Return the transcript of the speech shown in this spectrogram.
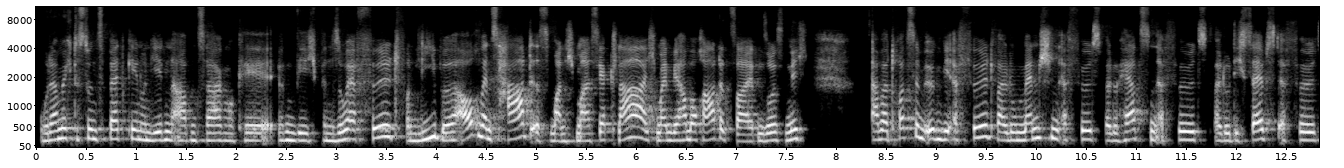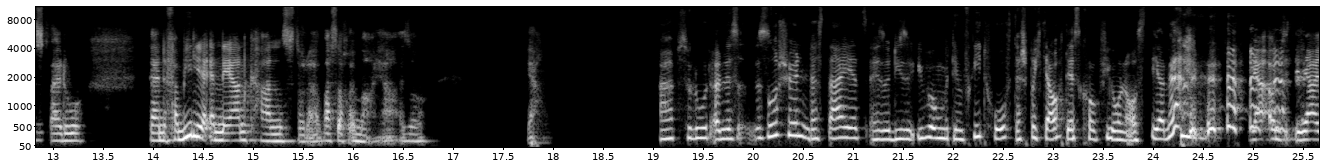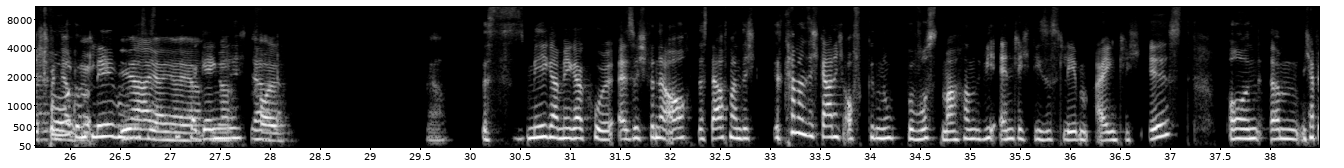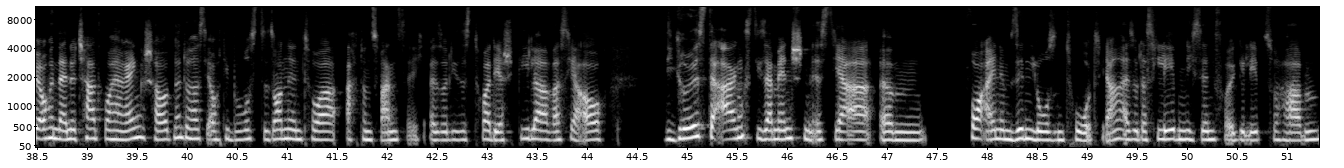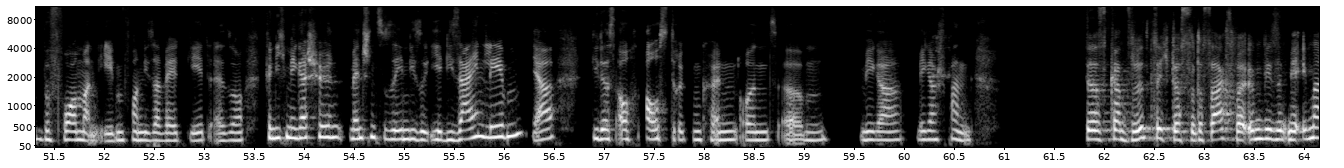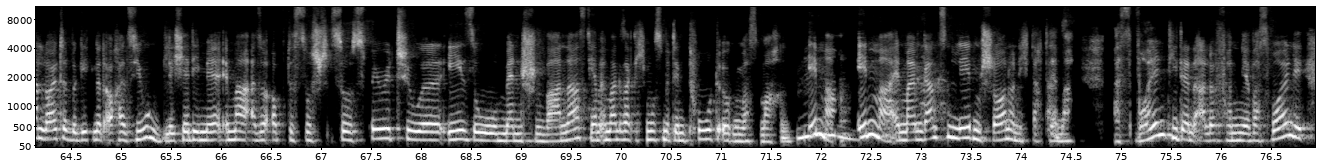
Oder möchtest du ins Bett gehen und jeden Abend sagen, okay, irgendwie, ich bin so erfüllt von Liebe, auch wenn es hart ist manchmal, ist ja klar, ich meine, wir haben auch harte Zeiten, so ist nicht, aber trotzdem irgendwie erfüllt, weil du Menschen erfüllst, weil du Herzen erfüllst, weil du dich selbst erfüllst, weil du deine Familie ernähren kannst oder was auch immer, ja, also ja. Absolut. Und es ist so schön, dass da jetzt, also diese Übung mit dem Friedhof, da spricht ja auch der Skorpion aus dir, ne? Ja, und ja, ich bin Tod ja und Leben, ja, ja, ja, ja, vergänglich. Ja, voll. Ja. Das ist mega, mega cool. Also ich finde auch, das darf man sich, das kann man sich gar nicht oft genug bewusst machen, wie endlich dieses Leben eigentlich ist. Und ähm, ich habe ja auch in deine Chart vorher reingeschaut, ne? Du hast ja auch die bewusste Sonne in Tor 28, also dieses Tor der Spieler, was ja auch die größte Angst dieser Menschen ist ja ähm, vor einem sinnlosen Tod, ja, also das Leben nicht sinnvoll gelebt zu haben, bevor man eben von dieser Welt geht. Also finde ich mega schön, Menschen zu sehen, die so ihr Design leben, ja, die das auch ausdrücken können und ähm, mega, mega spannend. Das ist ganz witzig, dass du das sagst, weil irgendwie sind mir immer Leute begegnet, auch als Jugendliche, die mir immer, also ob das so, so spiritual, ESO-Menschen waren das, die haben immer gesagt, ich muss mit dem Tod irgendwas machen. Mhm. Immer, immer, in meinem ganzen Leben schon. Und ich dachte immer, was wollen die denn alle von mir? Was wollen die?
